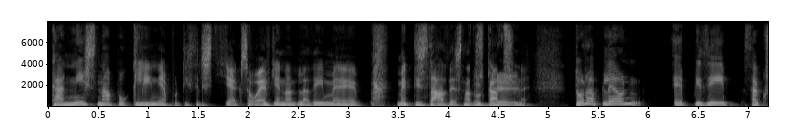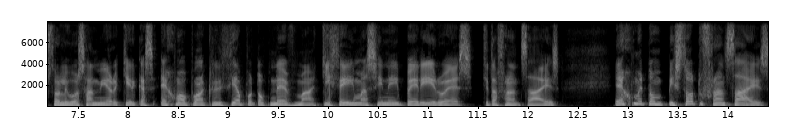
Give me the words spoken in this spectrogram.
κανείς να αποκλίνει από τη θρησκεία. Ξέρω, έβγαιναν δηλαδή με, με τις δάδες να τους Οκ. κάψουν. Τώρα πλέον, επειδή θα ακουστώ λίγο σαν ιεροκήρυκα, έχουμε απομακρυνθεί από το πνεύμα και οι θεοί μας είναι οι υπερήρωες και τα franchise. Έχουμε τον πιστό του franchise.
